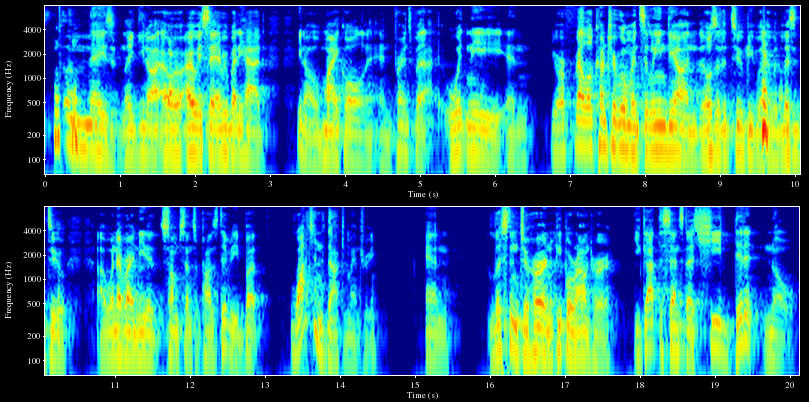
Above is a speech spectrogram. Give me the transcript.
amazing. Like you know, I, yeah. I, always say everybody had you know Michael and, and, Prince, but Whitney and your fellow countrywoman Celine Dion. Those are the two people I would listen to uh, whenever I needed some sense of positivity. But watching the documentary and listening to her and the people around her, you got the sense that she didn't know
